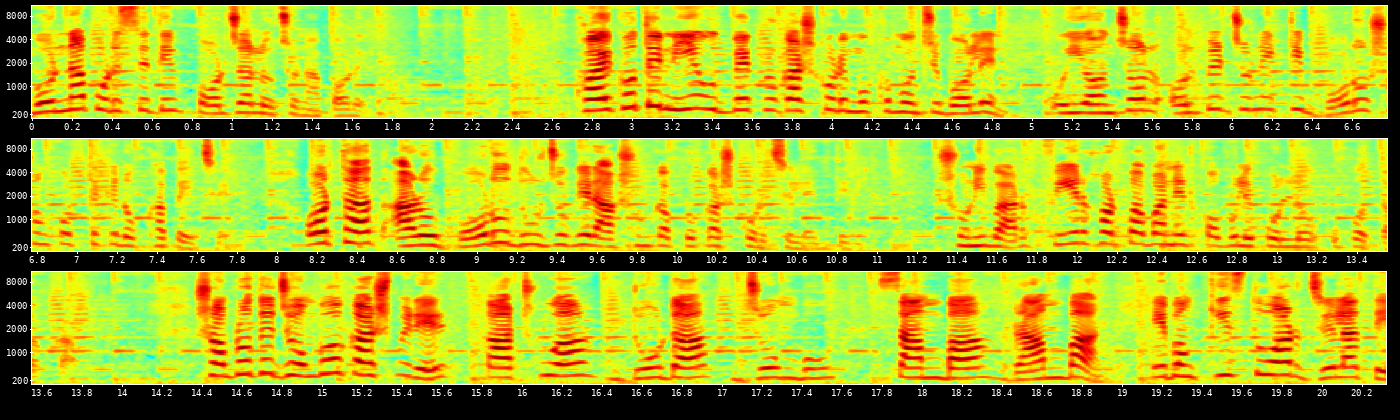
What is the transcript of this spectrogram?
বন্যা পরিস্থিতির পর্যালোচনা করেন। ক্ষয়ক্ষতি নিয়ে উদ্বেগ প্রকাশ করে মুখ্যমন্ত্রী বলেন, ওই অঞ্চল অল্পের জন্য একটি বড় সংকট থেকে রক্ষা পেয়েছে। অর্থাৎ আরও বড় দুর্যোগের আশঙ্কা প্রকাশ করেছিলেন তিনি। শনিবার ফের হরপাবানের কবলে পড়ল উপত্যকা। সম্প্রতি জম্মু ও কাশ্মীরের কাঠুয়া, ডোডা, জম্মু, সাম্বা, রামবান এবং কিস্তুয়ার জেলাতে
